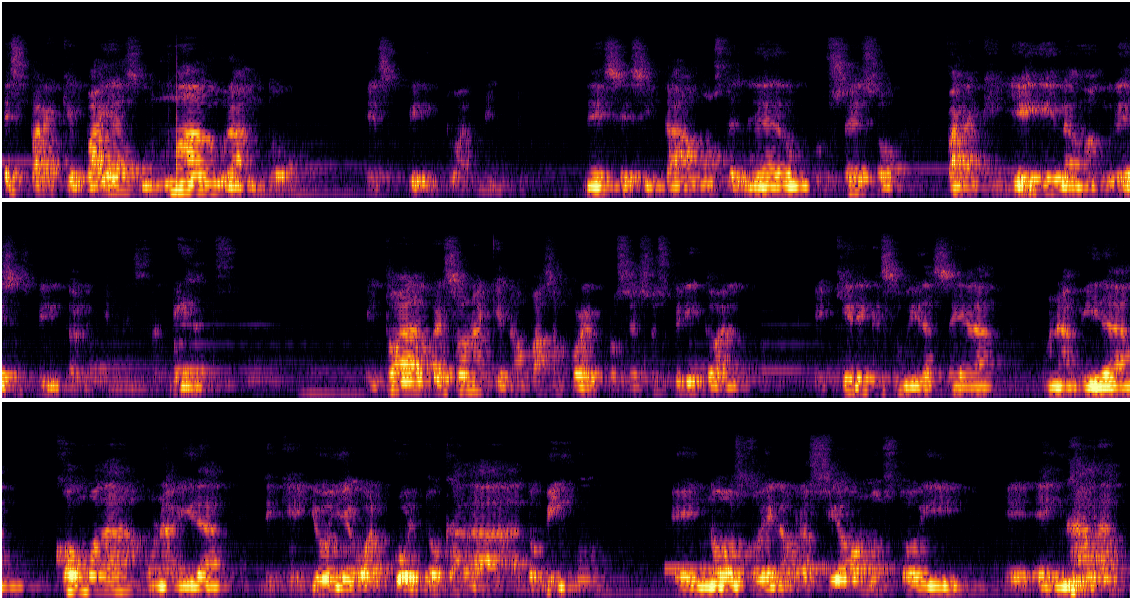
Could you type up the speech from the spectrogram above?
es para que vayas madurando espiritualmente. Necesitamos tener un proceso para que llegue la madurez espiritual en nuestras vidas. Y toda la persona que no pasa por el proceso espiritual eh, quiere que su vida sea una vida cómoda, una vida de que yo llego al culto cada domingo, eh, no estoy en la oración, no estoy eh, en nada,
